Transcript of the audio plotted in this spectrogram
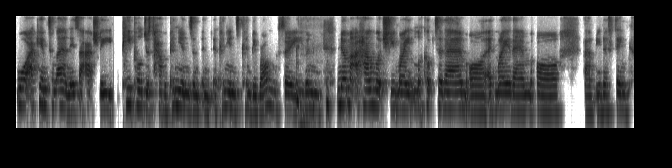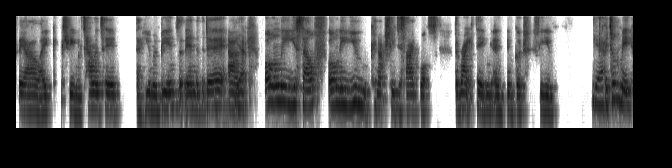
what I came to learn is that actually people just have opinions and, and opinions can be wrong. So, even no matter how much you might look up to them or admire them or, um, you know, think they are like extremely talented, they're human beings at the end of the day. And yep. only yourself, only you can actually decide what's the right thing and, and good for you. Yeah. It took me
